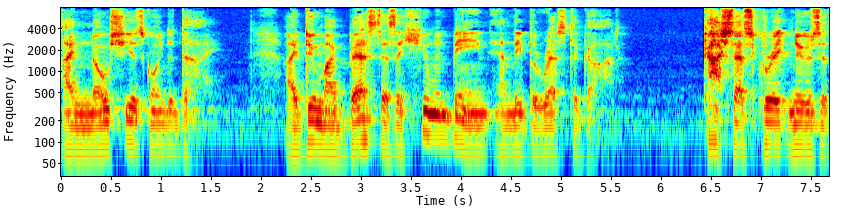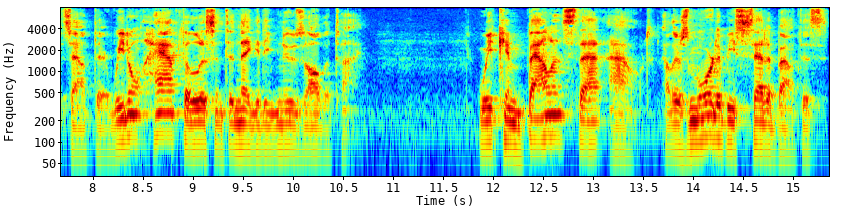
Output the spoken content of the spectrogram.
I know she is going to die. I do my best as a human being and leave the rest to God. Gosh, that's great news that's out there. We don't have to listen to negative news all the time. We can balance that out. Now, there's more to be said about this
